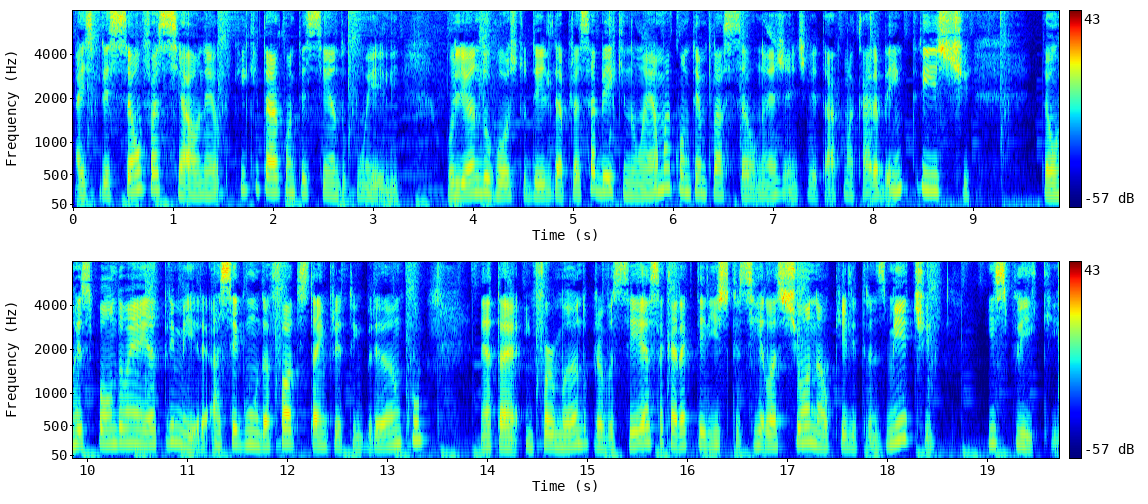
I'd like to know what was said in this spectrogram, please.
a expressão facial, né? O que está acontecendo com ele? Olhando o rosto dele, dá para saber que não é uma contemplação, né, gente? Ele está com uma cara bem triste. Então respondam aí a primeira. A segunda, a foto está em preto e branco né, tá informando para você, essa característica se relaciona ao que ele transmite? Explique.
